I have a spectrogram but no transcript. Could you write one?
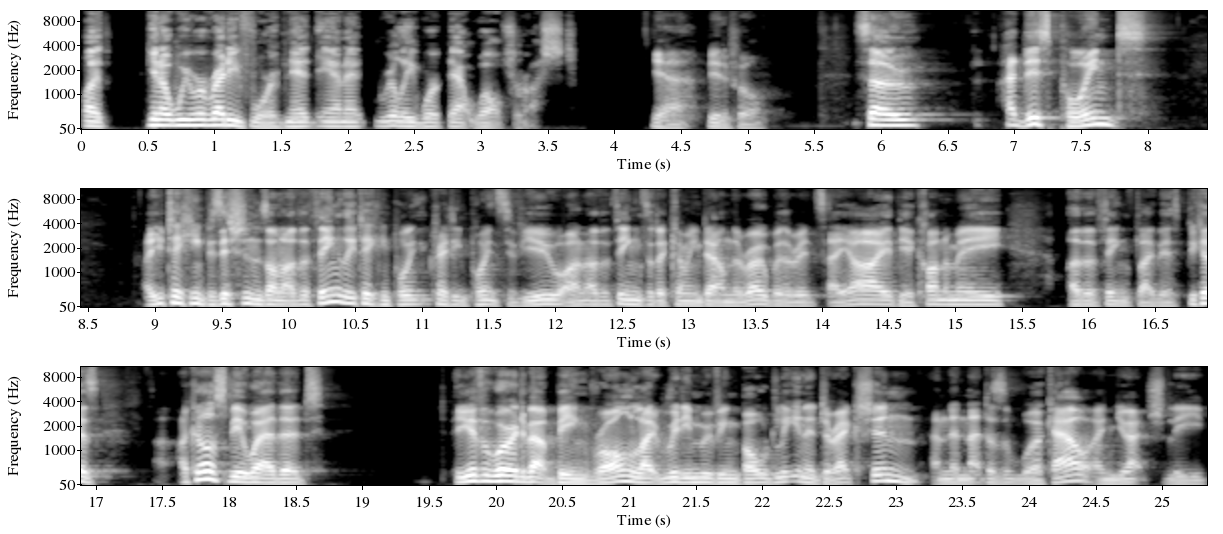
But, you know, we were ready for it and it, and it really worked out well for us. Yeah, beautiful. So at this point, are you taking positions on other things? Are you taking point, creating points of view on other things that are coming down the road, whether it's AI, the economy, other things like this? Because I can also be aware that are you ever worried about being wrong, like really moving boldly in a direction and then that doesn't work out and you actually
